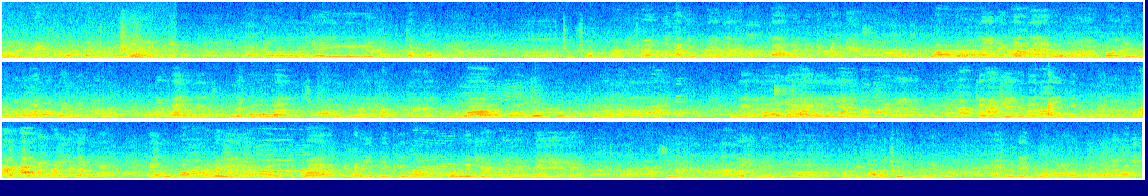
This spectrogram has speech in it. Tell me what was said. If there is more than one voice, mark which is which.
Speaker 1: นในตำบลชุมชนนะชุมชนท่าอิฐนี่นะหมู่เก้าเนะผมว่าน้ำท่วมมาก็อยู่ในประมาณเกือบค่อนข้างจะเดือนกว่าๆสองเดือนเลยนะเพราะว่าตอนเริ่มต้นช่วงใหม่ๆเนี่ยผมเองก็มีเจ้าหน้าที่อยู่ในท่าอิฐที่เหมือนกันก็ขอร้องทางกันแต่ด้วยความที่เราคิดว่าท่าอิฐนี่คืออยู่บริเวณริมถนนใหญ่นะครับ ซึ่งก็จะมีคนที่เขาไปช่วยเหลือเนี่ยไปโดยเร่งด่วนแล้วนะครับ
